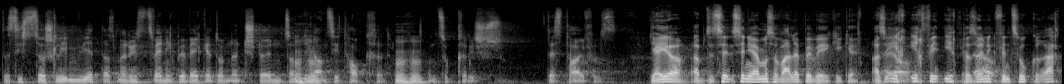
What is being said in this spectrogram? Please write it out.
das ist so schlimm wird, dass wir uns zu wenig bewegen und nicht stehen, sondern Mhm. die ganze Zeit hocken. Und Zucker ist des Teufels. Ja, ja, aber das sind, ja immer so Wellenbewegungen. Also Ja, ich, ich, find, ich persönlich auch. finde Zucker recht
